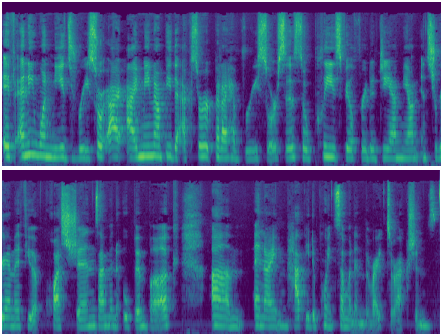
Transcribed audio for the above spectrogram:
if anyone needs resource, I, I may not be the expert, but I have resources. So please feel free to DM me on Instagram if you have questions. I'm an open book, um, and I'm happy to point someone in the right directions.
